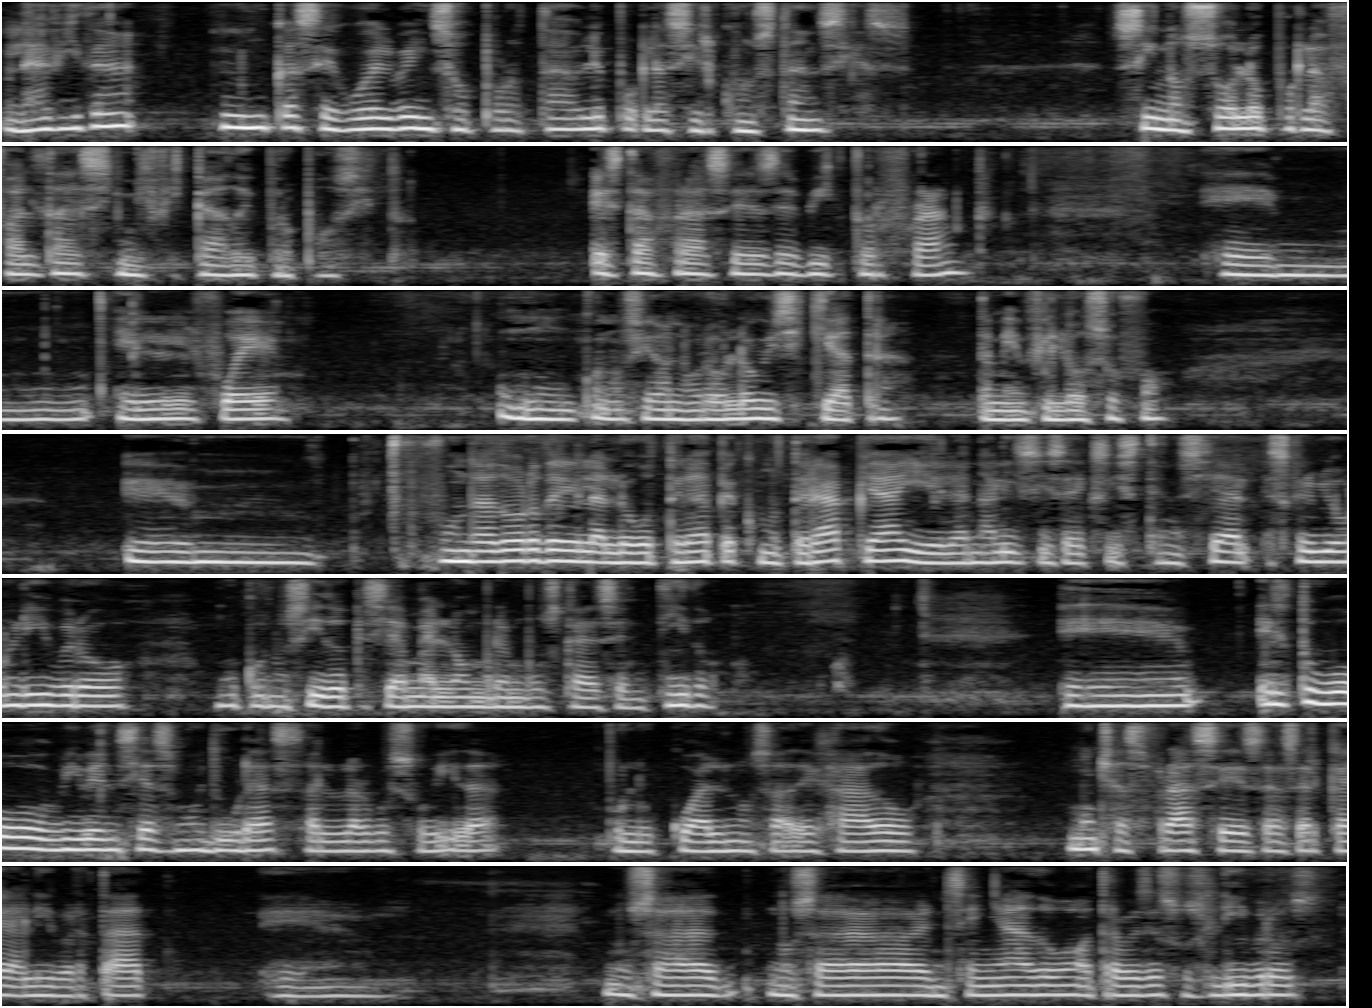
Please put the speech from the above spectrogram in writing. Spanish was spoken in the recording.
La vida nunca se vuelve insoportable por las circunstancias, sino solo por la falta de significado y propósito. Esta frase es de Víctor Frank. Em, él fue un conocido neurólogo y psiquiatra, también filósofo, em, fundador de la logoterapia como terapia y el análisis existencial. Escribió un libro muy conocido que se llama El hombre en busca de sentido. Eh, él tuvo vivencias muy duras a lo largo de su vida, por lo cual nos ha dejado muchas frases acerca de la libertad. Eh, nos, ha, nos ha enseñado a través de sus libros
